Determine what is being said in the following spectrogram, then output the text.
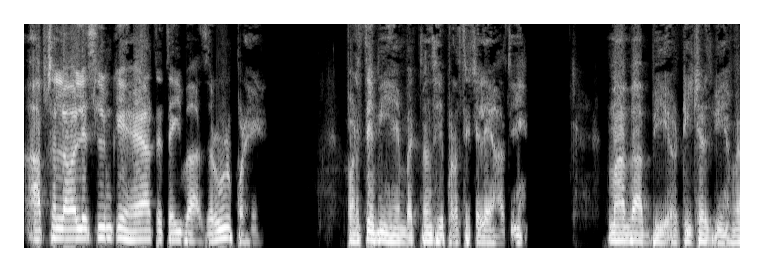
آپ صلی اللہ علیہ وسلم کی حیات طیبہ ضرور پڑھیں۔ پڑھتے بھی ہیں، بچپن سے پڑھتے چلے آتے ہیں۔ ماں باپ بھی اور ٹیچرز بھی ہمیں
